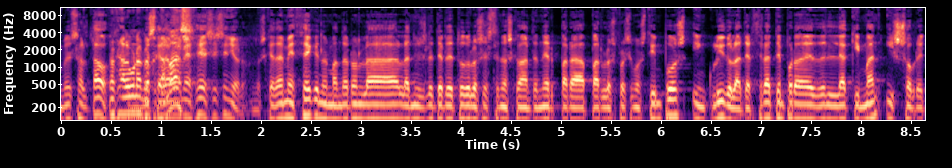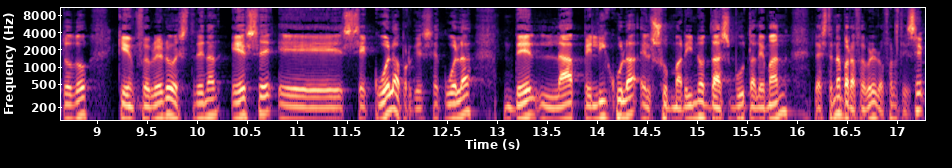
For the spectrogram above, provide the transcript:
me he saltado. ¿Nos queda alguna cosa más? MC, sí, señor. Nos queda MC que nos mandaron la, newsletter de todos los estrenos que van a tener para, para los próximos tiempos, incluido la tercera temporada de Lucky Man y sobre todo que en febrero estrenan ese eh, secuela, porque es secuela de la película El submarino Das Boot alemán. La estrena para febrero, Francis. Sí,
